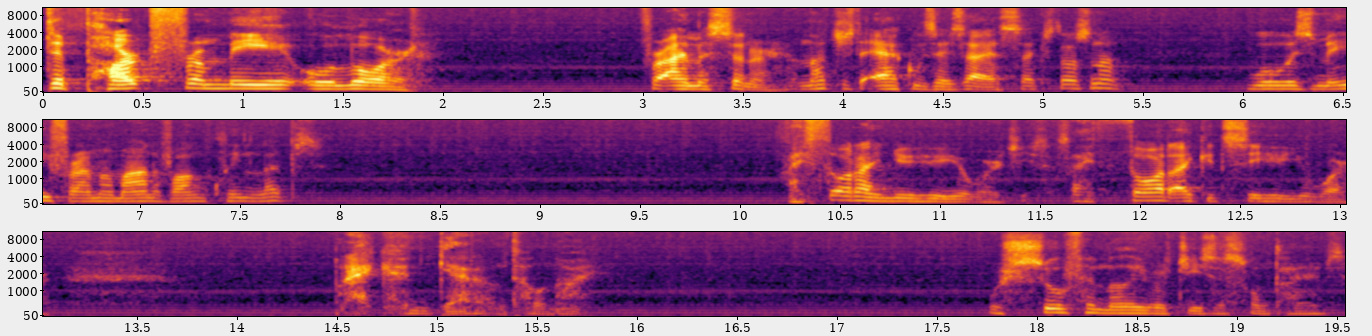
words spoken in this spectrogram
Depart from me, O Lord, for I'm a sinner. And that just echoes Isaiah 6, doesn't it? Woe is me, for I'm a man of unclean lips. I thought I knew who you were, Jesus. I thought I could see who you were. But I couldn't get it until now. We're so familiar with Jesus sometimes.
